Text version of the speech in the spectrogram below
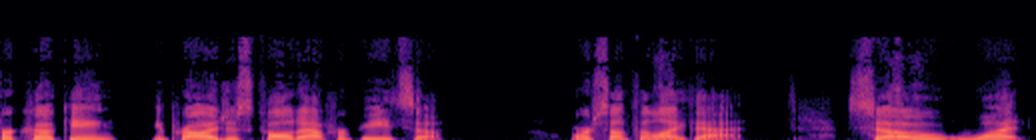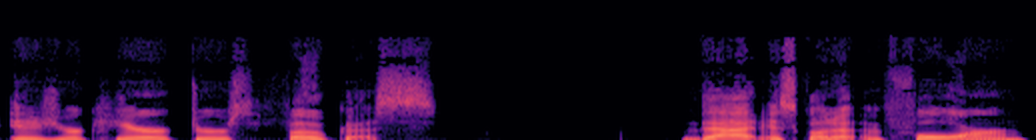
For cooking, he probably just called out for pizza or something like that. So, what is your character's focus? That is going to inform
